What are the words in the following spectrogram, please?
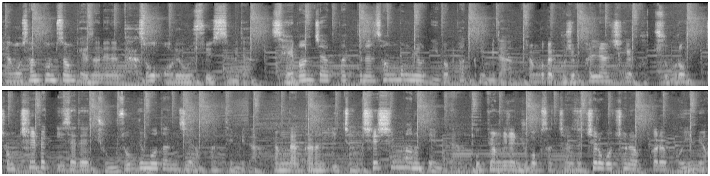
향후 상품성 개선에는 다소 어려울 수 있습니다. 세 번째 아파트는 성북역 리버파크입니다. 1998년식의 구축으로 총 702세대 중소규모 단지 아파트입니다. 평당가는 2,070만 원대입니다. 국평 기준 6억 4천에서 7억 5천의 효과를 보이며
